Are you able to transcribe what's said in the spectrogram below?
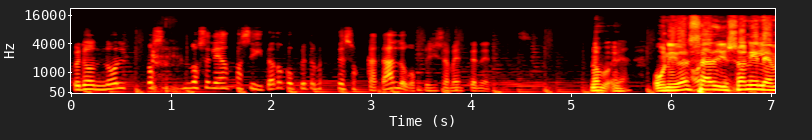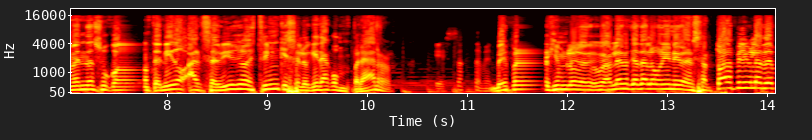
pero no, no, se- no se le han facilitado completamente esos catálogos precisamente a Netflix. No, Universal y Sony le venden su contenido al servicio de streaming que se lo quiera comprar. Exactamente. ¿Ves, por ejemplo, hablé del catálogo Universal? Todas las películas de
